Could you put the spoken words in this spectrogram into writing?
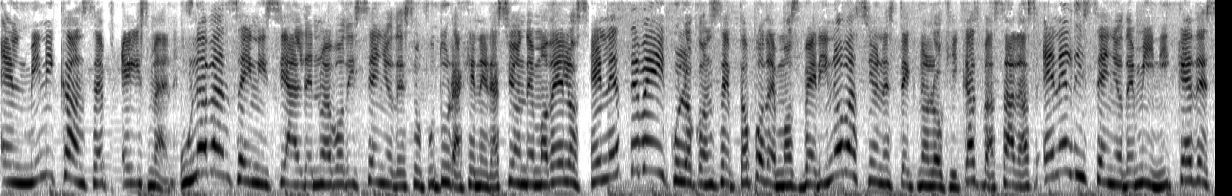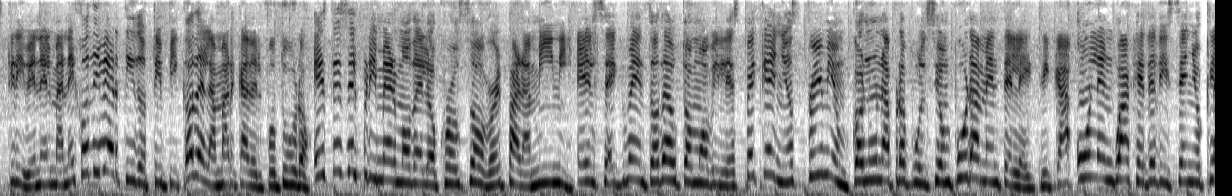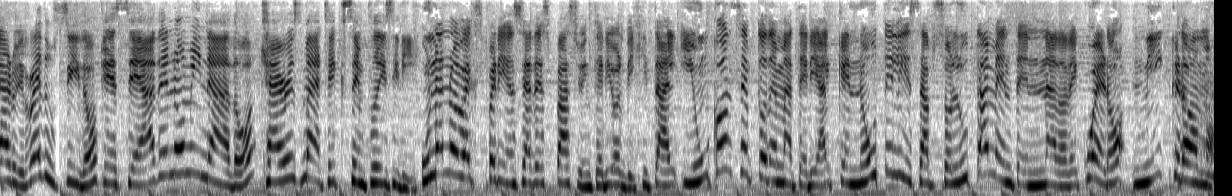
el Mini Concept Aceman, un avance inicial de nuevo diseño de su futura generación de modelos. En este vehículo concepto podemos ver innovaciones innovaciones tecnológicas basadas en el diseño de Mini que describen el manejo divertido típico de la marca del futuro. Este es el primer modelo crossover para Mini, el segmento de automóviles pequeños premium con una propulsión puramente eléctrica, un lenguaje de diseño claro y reducido que se ha denominado Charismatic Simplicity, una nueva experiencia de espacio interior digital y un concepto de material que no utiliza absolutamente nada de cuero ni cromo.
